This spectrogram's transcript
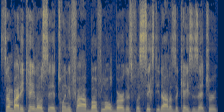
Somebody, Kalo said 25 Buffalo burgers for $60 a case. Is that true?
